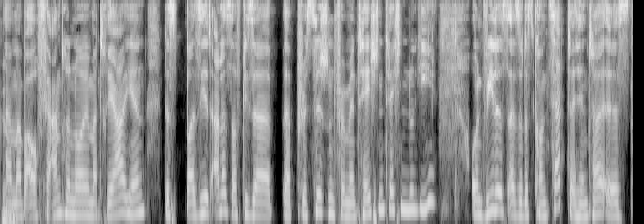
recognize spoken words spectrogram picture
genau. ähm, aber auch für andere neue Materialien. Das basiert alles auf dieser äh, Precision Fermentation Technologie. Und wie das, also das Konzept dahinter ist,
